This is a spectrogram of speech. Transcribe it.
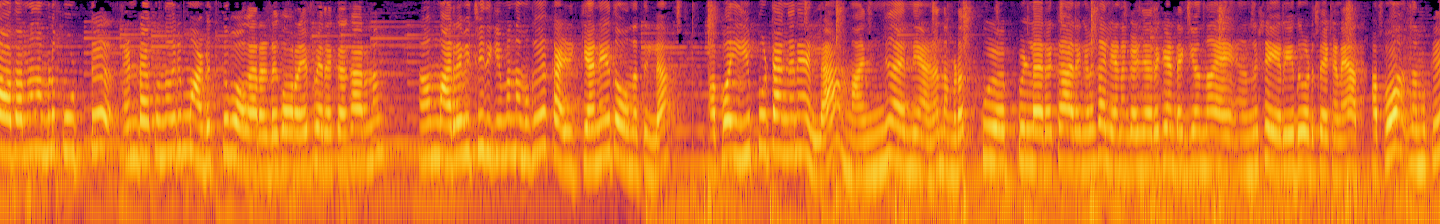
സാധാരണ നമ്മൾ പുട്ട് ഒരു മടുത്ത് പോകാറുണ്ട് കുറേ പേരൊക്കെ. കാരണം മരവിച്ചിരിക്കുമ്പോൾ നമുക്ക് കഴിക്കാനേ തോന്നത്തില്ല. അപ്പോൾ ഈ പുട്ട് അങ്ങനെയല്ല മഞ്ഞ് തന്നെയാണ്. നമ്മുടെ പിള്ളേരൊക്കെ ആരെങ്കിലും കല്യാണം കഴിഞ്ഞവരൊക്കെ ഉണ്ടെങ്കിൽ ഒന്ന് ഒന്ന് ഷെയർ ചെയ്ത് കൊടുത്തേക്കണേ. അപ്പോൾ നമുക്ക്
